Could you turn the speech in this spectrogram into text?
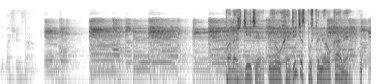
и больших заработков. Подождите, не уходите с пустыми руками.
